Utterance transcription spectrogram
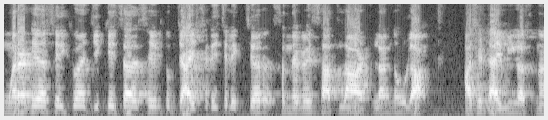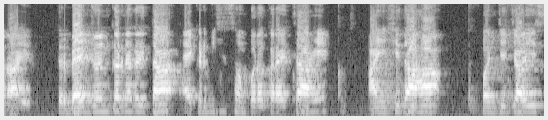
मराठी असेल किंवा जीकेचा असेल तुमच्या आयसीडीचे लेक्चर संध्याकाळी सातला आठला नऊला असे टायमिंग असणार आहे तर बॅच जॉईन करण्याकरिता अकॅडमीशी संपर्क करायचा आहे. ऐंशी दहा पंचेचाळीस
